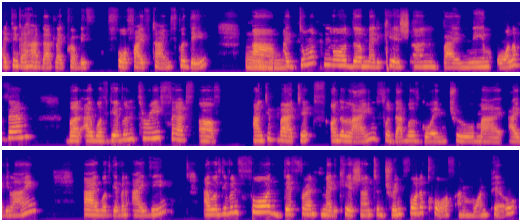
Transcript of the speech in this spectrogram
I think I had that like probably four or five times per day. Um, mm-hmm. Um, I don't know the medication by name, all of them, but I was given three sets of antibiotics on the line. So that was going through my IV line. I was given IV. I was given four different medication to drink for the cough and one pill.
